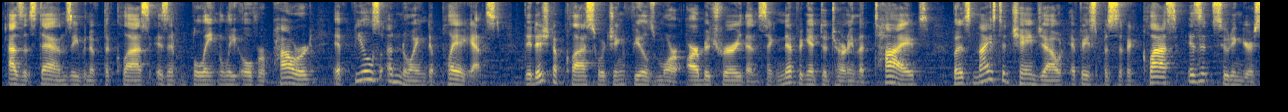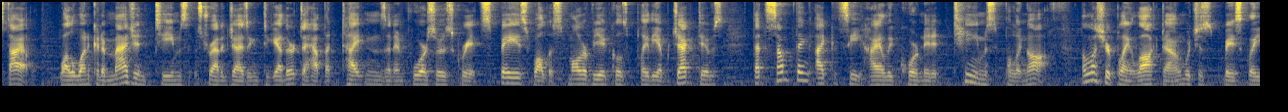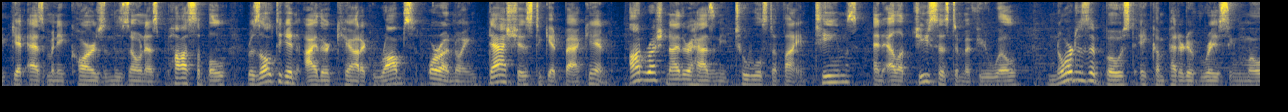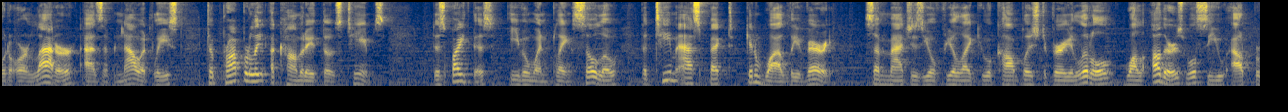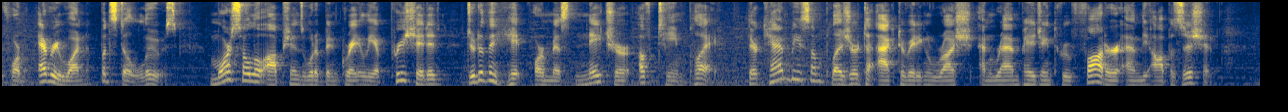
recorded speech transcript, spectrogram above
As it stands, even if the class isn't blatantly overpowered, it feels annoying to play against. The addition of class switching feels more arbitrary than significant to turning the tides, but it's nice to change out if a specific class isn't suiting your style. While one could imagine teams strategizing together to have the Titans and Enforcers create space while the smaller vehicles play the objectives, that's something I could see highly coordinated teams pulling off. Unless you're playing Lockdown, which is basically get as many cars in the zone as possible, resulting in either chaotic romps or annoying dashes to get back in. Onrush neither has any tools to find teams, an LFG system if you will, nor does it boast a competitive racing mode or ladder, as of now at least, to properly accommodate those teams. Despite this, even when playing solo, the team aspect can wildly vary. Some matches you'll feel like you accomplished very little, while others will see you outperform everyone but still lose. More solo options would have been greatly appreciated due to the hit or miss nature of team play. There can be some pleasure to activating Rush and rampaging through fodder and the opposition.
